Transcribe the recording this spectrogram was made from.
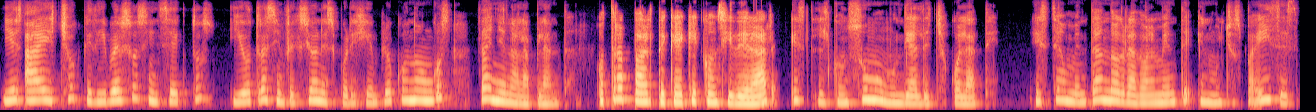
y ha hecho que diversos insectos y otras infecciones, por ejemplo con hongos, dañen a la planta. Otra parte que hay que considerar es el consumo mundial de chocolate. Este aumentando gradualmente en muchos países.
